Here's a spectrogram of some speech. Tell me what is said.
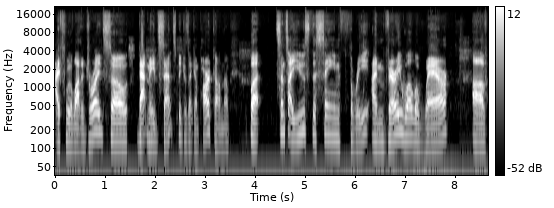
I flew a lot of droids, so that made sense because I can park on them. But since I use the same three, I'm very well aware of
